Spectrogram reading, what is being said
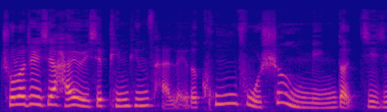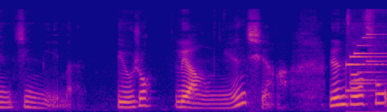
除了这些，还有一些频频踩雷的空腹盛名的基金经理们，比如说。两年前啊，任泽松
